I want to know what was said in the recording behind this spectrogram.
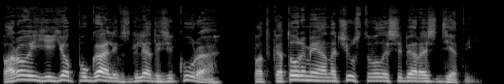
Порой ее пугали взгляды Зикура, под которыми она чувствовала себя раздетой.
